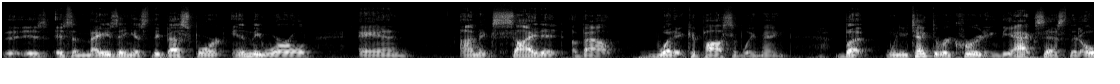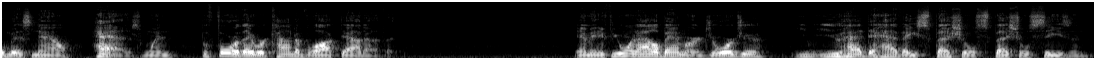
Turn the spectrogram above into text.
It's, it's amazing. It's the best sport in the world, and I'm excited about what it could possibly mean. But when you take the recruiting, the access that Ole Miss now has, when before they were kind of locked out of it. I mean, if you weren't Alabama or Georgia, you, you had to have a special, special season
